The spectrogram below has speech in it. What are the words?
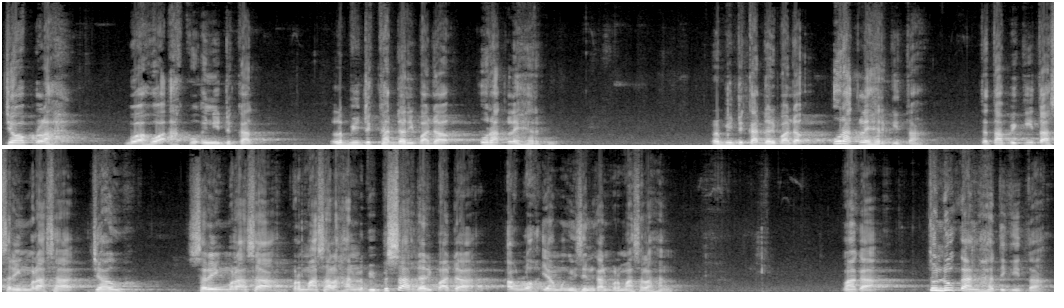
jawablah bahwa aku ini dekat, lebih dekat daripada urat leherku. Lebih dekat daripada urat leher kita. Tetapi kita sering merasa jauh, sering merasa permasalahan lebih besar daripada Allah yang mengizinkan permasalahan. Maka tundukkan hati kita,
